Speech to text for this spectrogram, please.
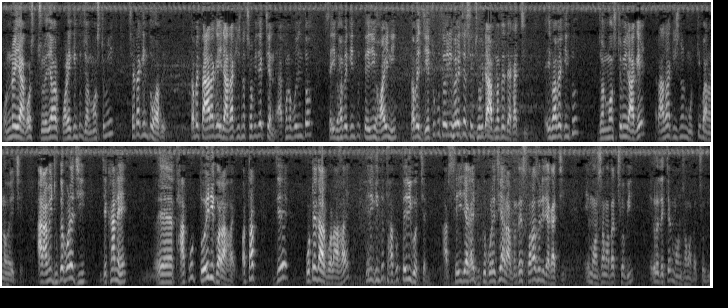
পনেরোই আগস্ট চলে যাওয়ার পরে কিন্তু জন্মাষ্টমী, সেটা কিন্তু হবে। তবে তার আগে এই রাধাকৃষ্ণ ছবি দেখছেন? এখনও পর্যন্ত সেইভাবে কিন্তু তৈরি হয়নি। তবে যেটুকু তৈরি হয়েছে, সেই ছবিটা আপনাদের দেখাচ্ছি। এইভাবে কিন্তু জন্মাষ্টমীর আগে রাধাকৃষ্ণর মূর্তি বানানো হয়েছে। আর আমি ঢুকে পড়েছি যেখানে ঠাকুর তৈরি করা হয়। অর্থাৎ যে কোটেদার বলা হয়, তিনি কিন্তু ঠাকুর তৈরি করছেন। আর সেই জায়গায় ঢুকে পড়েছি আর আপনাদের সরাসরি দেখাচ্ছি। এই মনসা মাতার ছবি, এগুলো দেখছেন মনসা মাতার ছবি।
